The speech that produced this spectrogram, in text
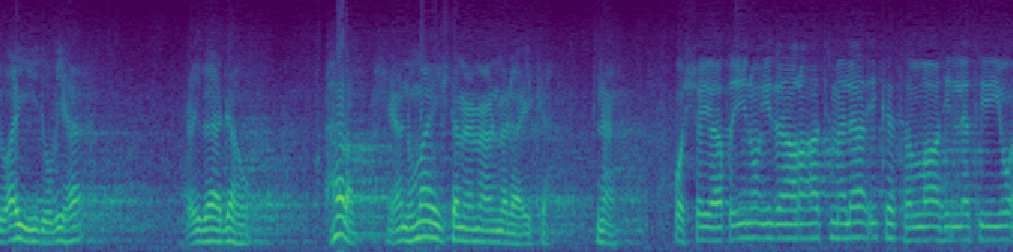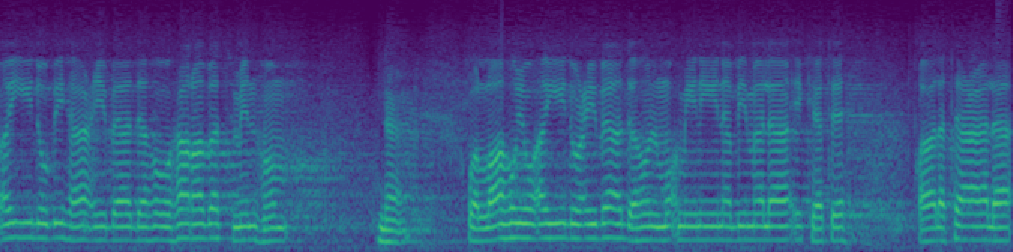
يؤيد بها عباده. هرب لأنه ما يجتمع مع الملائكة. نعم. والشياطين إذا رأت ملائكة الله التي يؤيد بها عباده هربت منهم. نعم. والله يؤيد عباده المؤمنين بملائكته. قال تعالى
